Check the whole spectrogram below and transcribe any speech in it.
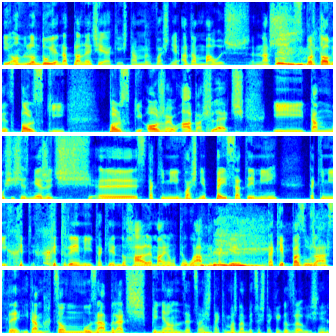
i on ląduje na planecie jakiejś tam właśnie Adam Małysz, nasz sportowiec polski, polski orzeł, Adaś, leć! I tam musi się zmierzyć yy, z takimi właśnie pejsatymi, takimi chyt, chytrymi, takie nohale mają te łapy, takie, takie pazurzaste i tam chcą mu zabrać pieniądze, coś takie, można by coś takiego zrobić, nie?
